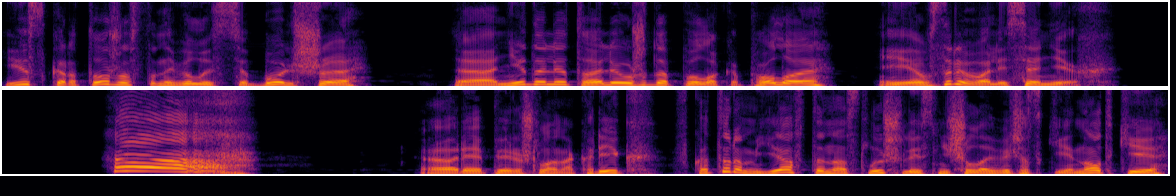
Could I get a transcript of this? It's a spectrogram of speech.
искр тоже становилось всё больше. Они долетали уже до полок и пола и взрывались о них. Ария перешла на крик, в котором явственно слышались нечеловеческие нотки.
